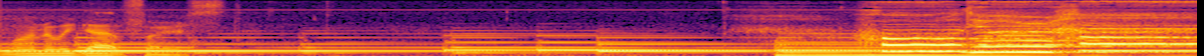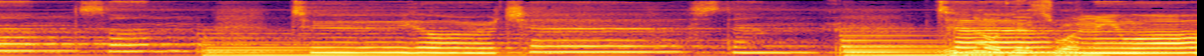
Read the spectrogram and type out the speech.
one do we got first? Hold your hands on to your chest and this tell one. me what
